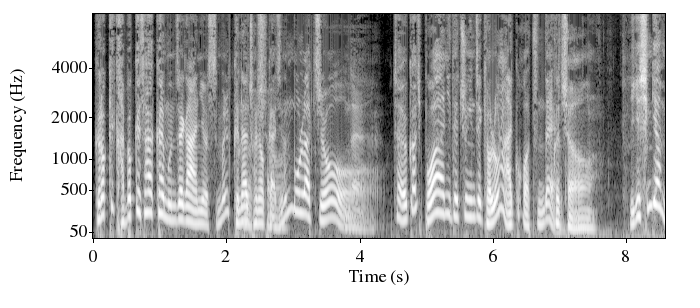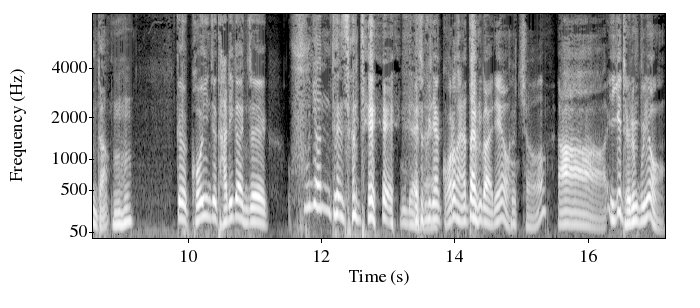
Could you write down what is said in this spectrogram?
그렇게 가볍게 생각할 문제가 아니었음을 그날 그렇죠. 저녁까지는 몰랐죠. 네. 자, 여기까지 보아하니 대충 이제 결론은 알 것 같은데. 그렇죠. 이게 신기합니다. 음. 그, 거의 이제 다리가 이제 훈연된 상태에서 네. 그냥 걸어 다녔다는 거 아니에요? 그렇죠. 아, 이게 되는군요.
